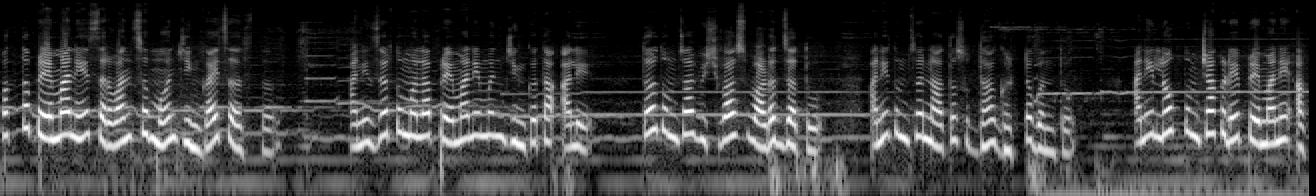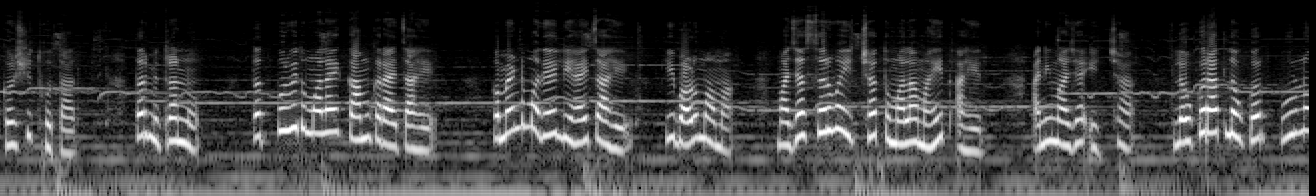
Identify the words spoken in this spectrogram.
फक्त प्रेमाने सर्वांचं मन जिंकायचं असतं. आणि जर तुम्हाला प्रेमाने मन जिंकता आले तर तुमचा विश्वास वाढत जातो आणि तुमचं नातंसुद्धा घट्ट बनतं. आणि लोक तुमच्याकडे प्रेमाने आकर्षित होतात. तर मित्रांनो तत्पूर्वी तुम्हाला एक काम करायचं आहे. कमेंटमध्ये लिहायचं आहे की बाळू मामा माझ्या सर्व इच्छा तुम्हाला माहीत आहेत आणि माझ्या इच्छा लवकरात लवकर पूर्ण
